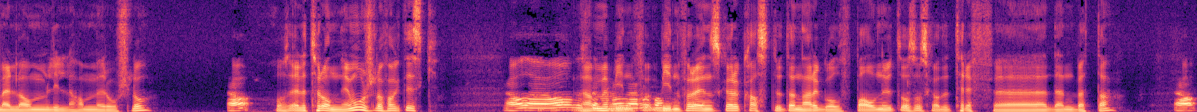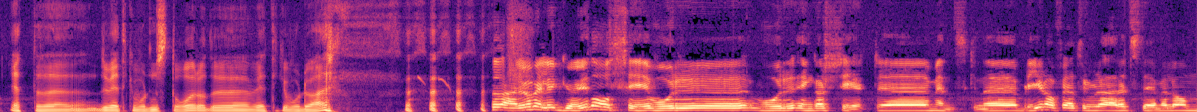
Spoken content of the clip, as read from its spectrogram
mellom Lillehammer og Oslo. Ja, Eller Trondheim og Oslo, faktisk. ja, det, ja, det Ja. Med bind for, bind for øynene skal du kaste ut den her golfballen ut, og så skal du treffe den bøtta. Ja. Etter, du vet ikke hvor den står, og du vet ikke hvor du er. Så er det jo veldig gøy da, å se hvor, hvor engasjerte menneskene blir. Da, for jeg tror det er et sted mellom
